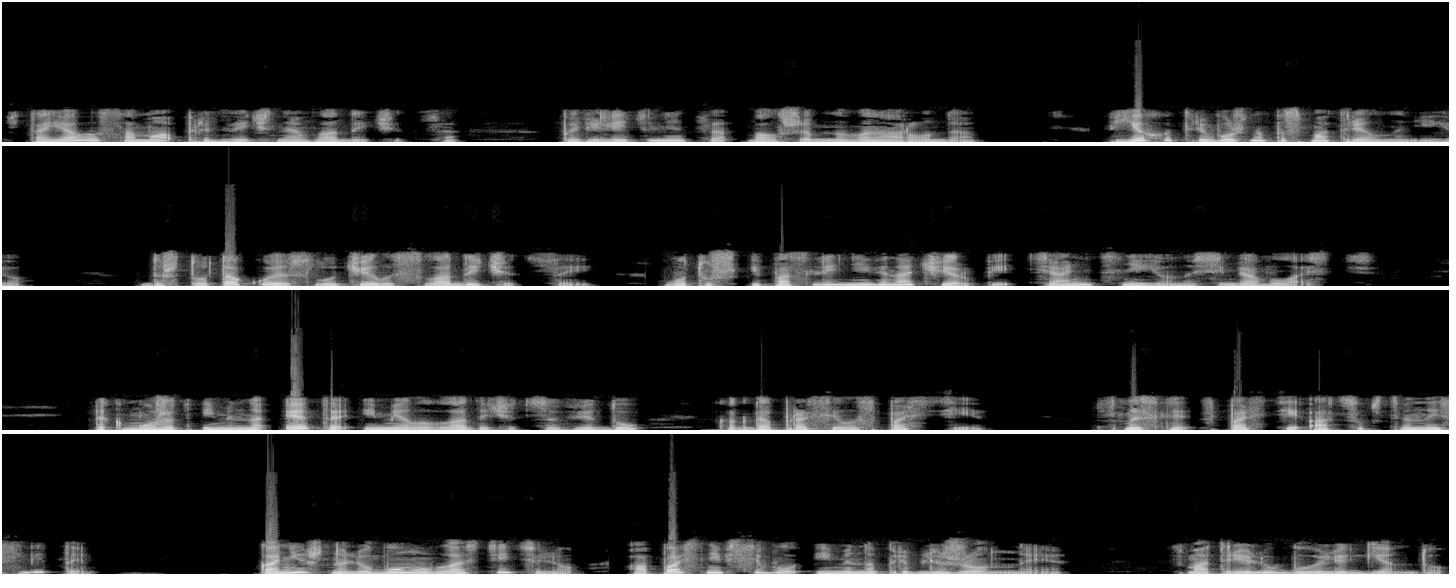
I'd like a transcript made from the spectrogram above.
стояла сама предвечная владычица – повелительница волшебного народа. Пьеха тревожно посмотрел на нее. Да что такое случилось с владычицей? Вот уж и последний виночерпий тянет с нее на себя власть. Так может, именно это имела владычица в виду, когда просила спасти? В смысле, спасти от собственной свиты? Конечно, любому властителю опаснее всего именно приближенные. Смотри любую легенду.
